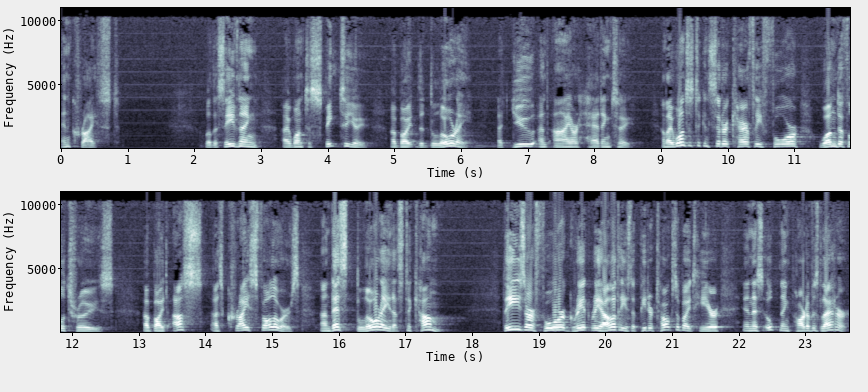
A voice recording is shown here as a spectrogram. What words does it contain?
in Christ. Well, this evening, I want to speak to you about the glory that you and I are heading to. And I want us to consider carefully four wonderful truths about us as Christ's followers and this glory that's to come. These are four great realities that Peter talks about here in this opening part of his letter.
